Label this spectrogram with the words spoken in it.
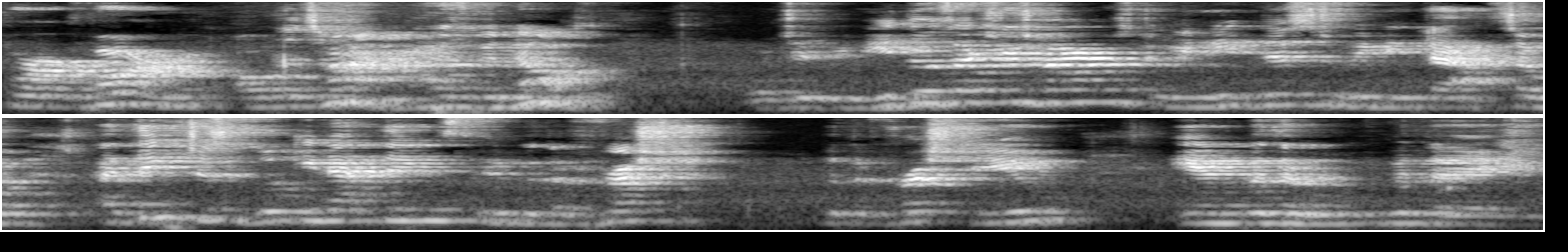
for our farm all the time. My husband knows. Well, did we need those extra tires? Do we need this? Do we need that? So I think just looking at things with a fresh with a fresh view and with a with a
